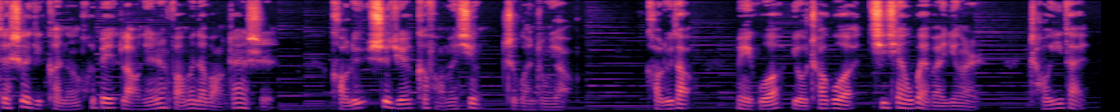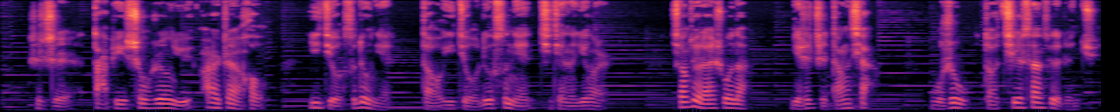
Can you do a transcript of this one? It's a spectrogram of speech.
在设计可能会被老年人访问的网站时，考虑视觉可访问性至关重要。考虑到美国有超过七千五百万婴儿，潮一代是指大批出生于二战后一九四六年到一九六四年期间的婴儿，相对来说呢，也是指当下五十五到七十三岁的人群。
